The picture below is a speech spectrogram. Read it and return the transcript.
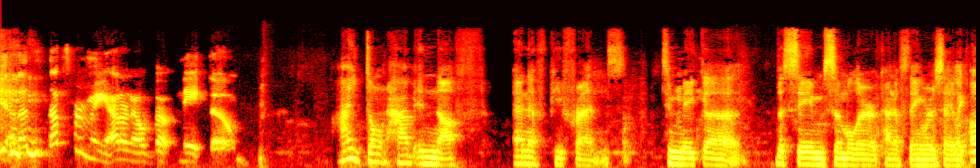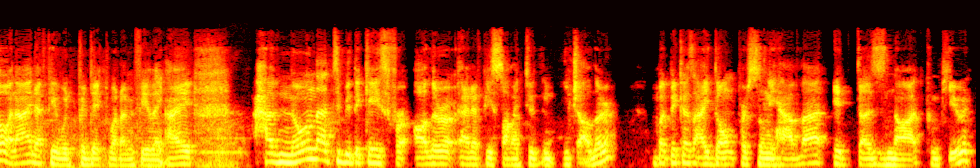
yeah, that's that's for me. I don't know about Nate though. I don't have enough NFP friends to make a the same similar kind of thing where say like, oh, an INFP would predict what I'm feeling. I have known that to be the case for other NFPs talking to each other, but because I don't personally have that, it does not compute.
